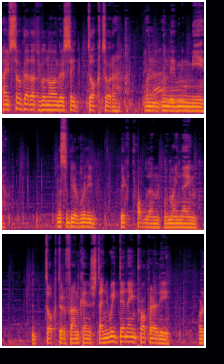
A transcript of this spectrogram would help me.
I'm so glad that people no longer say doctor when when they mean me. This would be a really big problem with my name. Dr. Frankenstein. Read the name properly. Or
